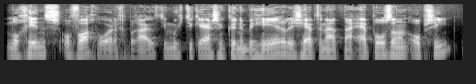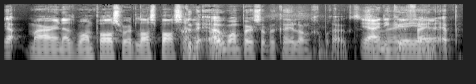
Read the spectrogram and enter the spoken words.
logins of wachtwoorden gebruikt, die moet je natuurlijk ergens in kunnen beheren. Dus je hebt inderdaad naar Apple's dan een optie. Ja. Maar naar OnePassword, LastPass en uh, OnePassword heb ik heel lang gebruikt. Ja, en die kun je. Fijne app.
